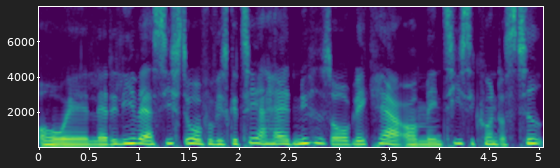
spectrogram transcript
Og øh, lad det lige være sidste ord, for vi skal til at have et nyhedsoverblik her om øh, en 10 sekunders tid.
